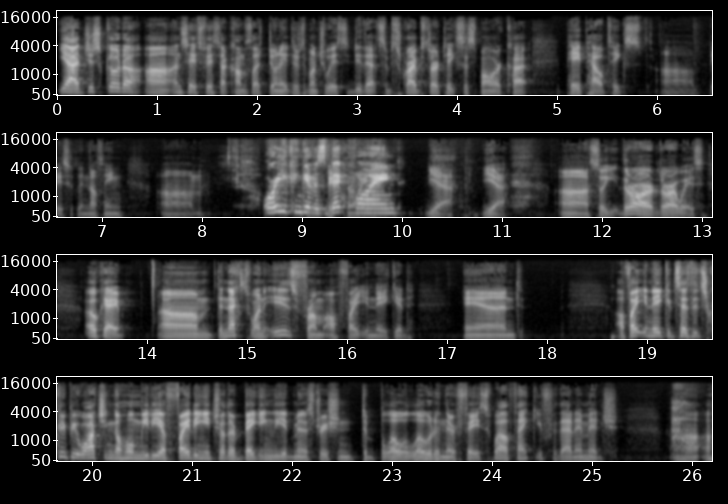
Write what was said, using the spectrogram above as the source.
Yeah, just go to uh, unsafespace.com slash donate. There's a bunch of ways to do that. Subscribe Star takes a smaller cut. PayPal takes uh, basically nothing. Um, Or you can give us Bitcoin. Bitcoin. yeah, yeah. Uh, so there are there are ways. Okay. Um, the next one is from "I'll Fight You Naked," and "I'll Fight You Naked" says it's creepy watching the whole media fighting each other, begging the administration to blow a load in their face. Well, thank you for that image. Uh,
